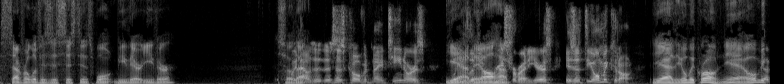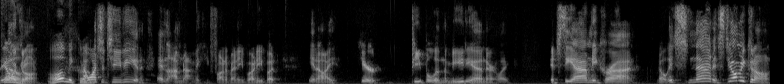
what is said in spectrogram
Several of his assistants won't be there either. So Wait, that, now this is COVID nineteen, or is yeah, they all Greece have. for many years? Is it the Omicron? Yeah, the Omicron. Yeah, Omicron. Yeah, the Omicron. Omicron. I watch the TV, and and I'm not making fun of anybody, but you know, I hear people in the media, and they're like, "It's the Omicron." No, it's not. It's the Omicron.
